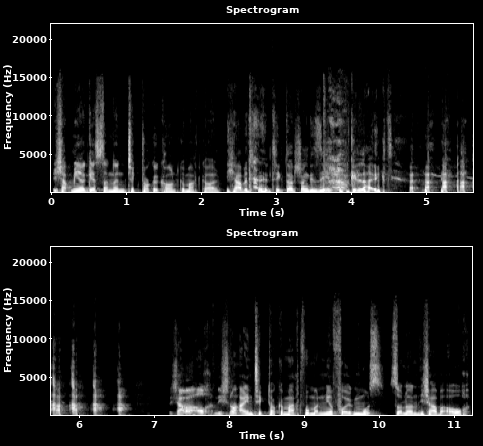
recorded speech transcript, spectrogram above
Ich habe mir gestern einen TikTok-Account gemacht, Karl. Ich habe deine TikTok schon gesehen und geliked. ich habe auch nicht nur einen TikTok gemacht, wo man mir folgen muss, sondern ich habe auch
